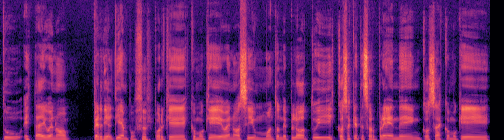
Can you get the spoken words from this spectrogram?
tú estás ahí, bueno, perdí el tiempo, porque es como que, bueno, así un montón de plot twists, cosas que te sorprenden, cosas como que,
